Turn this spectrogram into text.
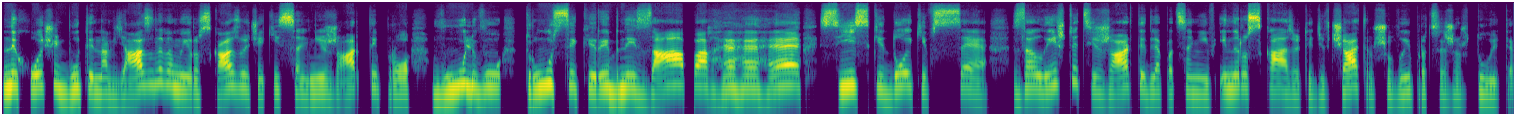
не хочуть бути нав'язливими і розказують якісь сальні жарти про вульву, трусики, рибний запах, ге-ге-ге, сіськи, дойки, все. Залиште ці жарти для пацанів і не розказуйте дівчатам, що ви про це жартуєте.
